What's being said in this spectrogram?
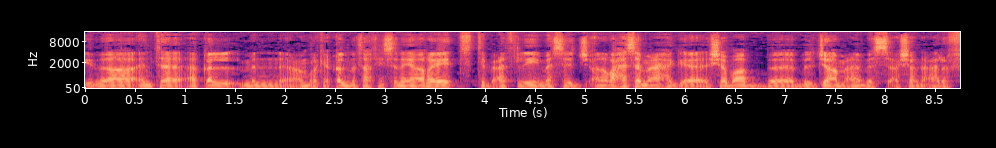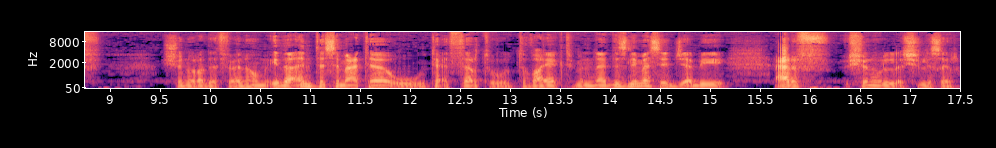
إذا أنت أقل من عمرك أقل من 30 سنة يا ريت تبعث لي message. أنا راح اسمع حق شباب بالجامعة بس عشان أعرف شنو ردة فعلهم؟ إذا أنت سمعته وتأثرت وتضايقت منه دز لي message أبي أعرف شنو اللي يصير.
